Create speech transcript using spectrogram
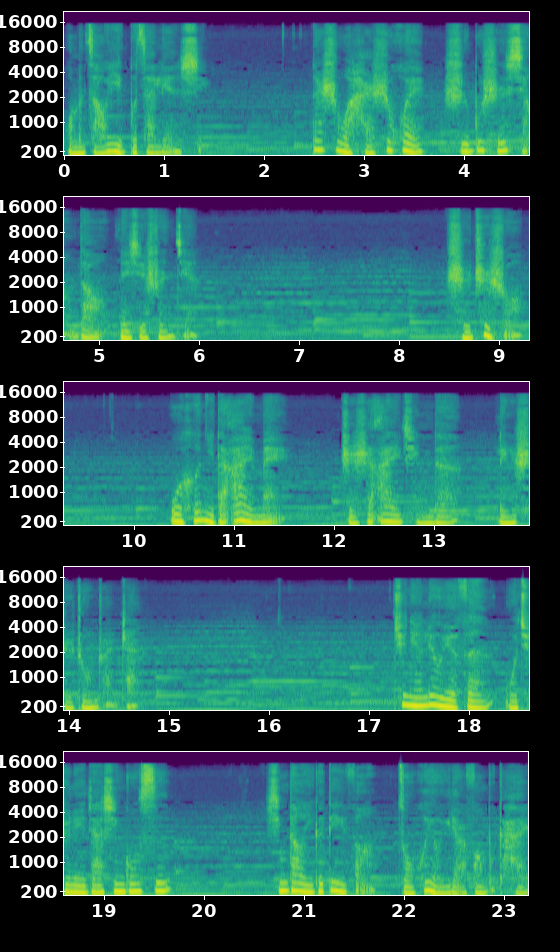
我们早已不再联系，但是我还是会时不时想到那些瞬间。迟迟说：“我和你的暧昧，只是爱情的临时中转站。”去年六月份，我去了一家新公司，新到一个地方，总会有一点放不开。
